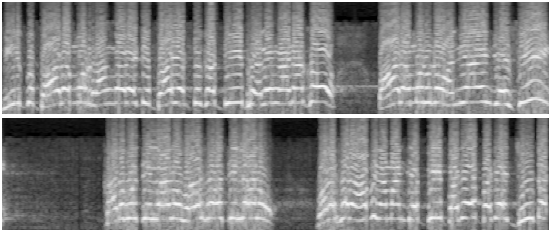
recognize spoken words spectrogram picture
మీకు పాలమూరు రంగారెడ్డి ప్రాజెక్టు కట్టి తెలంగాణకు పాలమూరును అన్యాయం చేసి కరువు జిల్లాను వలసల జిల్లాను వలసలు ఆపినామని చెప్పి పదే పదే జూటా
